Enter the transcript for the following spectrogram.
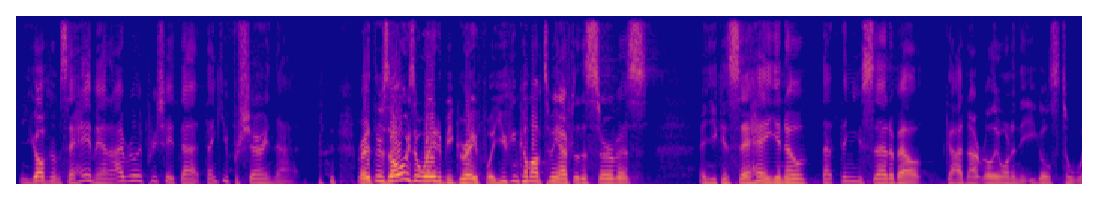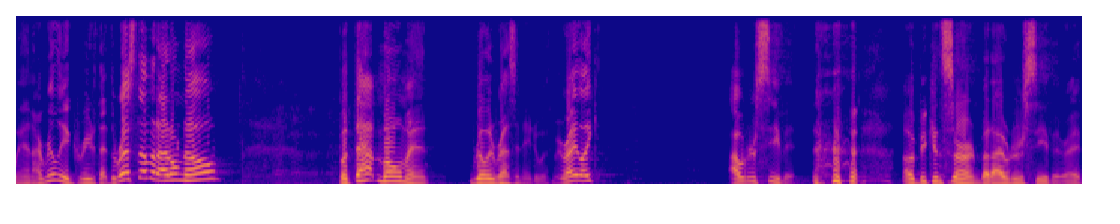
You go up to them and say, hey, man, I really appreciate that. Thank you for sharing that. right? There's always a way to be grateful. You can come up to me after the service and you can say, hey, you know, that thing you said about God not really wanting the Eagles to win, I really agreed with that. The rest of it, I don't know. But that moment really resonated with me, right? Like, I would receive it. I would be concerned, but I would receive it, right?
